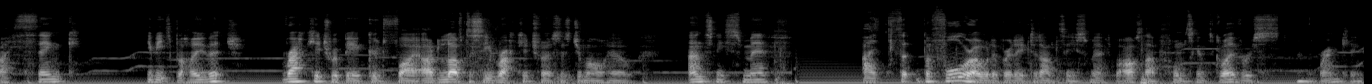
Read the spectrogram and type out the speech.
I think he beats Blachowicz. Rakic would be a good fight. I'd love to see Rakic versus Jamahal Hill. Anthony Smith. I before I would have predicted Anthony Smith, but after that performance against Glover, he's ranking.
